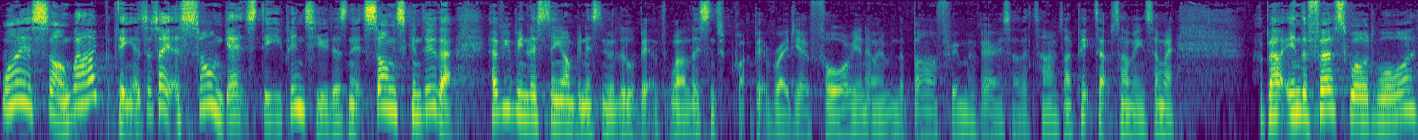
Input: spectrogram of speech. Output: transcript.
Why a song? Well, I think, as I say, a song gets deep into you, doesn't it? Songs can do that. Have you been listening? I've been listening to a little bit of, well, I listened to quite a bit of Radio 4, you know, when I'm in the bathroom and various other times. I picked up something somewhere about in the First World War,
